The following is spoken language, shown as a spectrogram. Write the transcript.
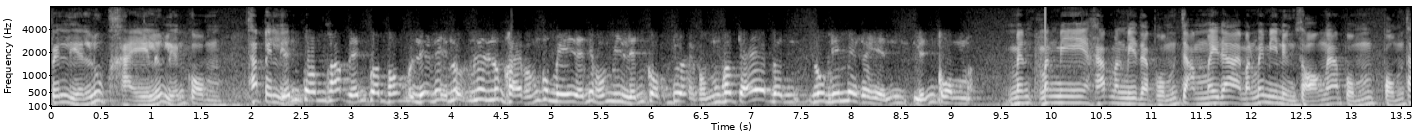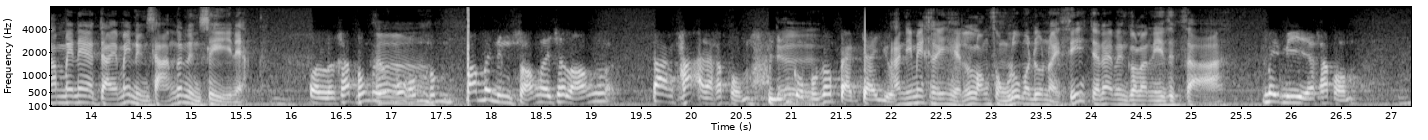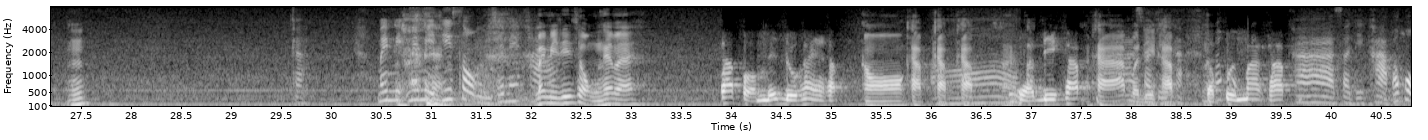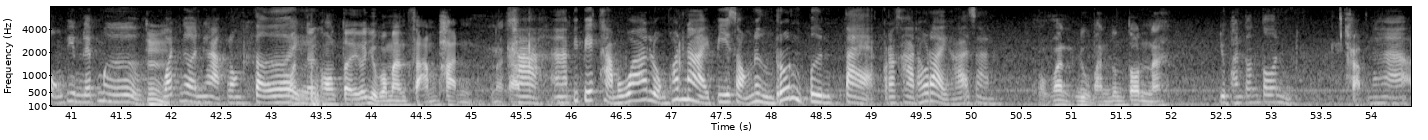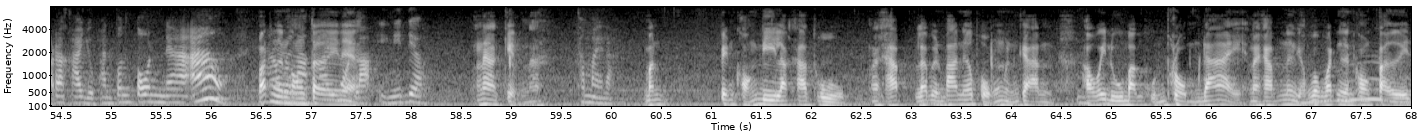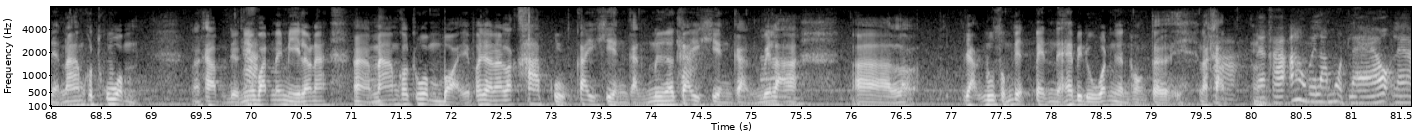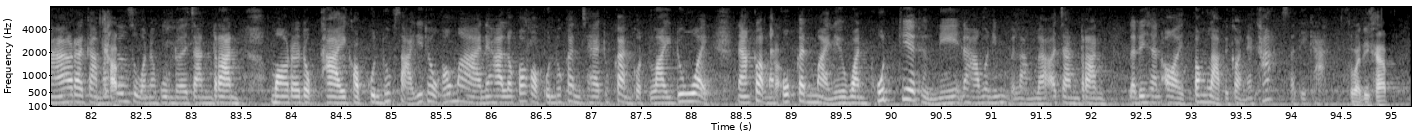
เป็นเหรียญรูปไข่หรือเหรียญกลม ถ้าเป็นเหเหรีรียยญญกลมครับเหรียญกลมผมเหรียญรูปรูปไข่ผมก็มีเหรียญนี้ผมมีเหรียญกลมด้วย ผมเข้าใจเอ๊ะเป็นรูปนี้ไม่เคยเห็นเหรียญกลม มันมันมีครับ มันมีแต่ผมจำไม่ได้ มันไม่มีหนึ่งสองนะ ผมผมทำไม่แน่ใจไม่หนึ่งสามก็หนึ่งสี่เนี่ย อ๋อเหรอครับผมเออ ผมผมผมปั๊มไม่หนึ่งสองเลยฉลอง ตั้งพระนะครับ ผมเหรียญกลมผมต้องแปลกใจอยู่ อันนี้ไม่เคยเห็นลองส่งรูปมาดูหน่อยสิจะได้เป็นกรณีศึกษา ไม่มีนะครับ ผมหืมค่ะไม่มีไม่มีที่ส่งใช่ไหมคะ ไม่มีที่ส่งใช่ไหมครับผมเดี๋ยวดูให้ครับ อ๋อครับครับครับอ๋อ สวัสดีครับ ครับสวัสดีครับ ขอบคุณมากครับ ค่ะ สวัสดีค่ะพระผงพิมพ์เล็บมืออม วัดเงินค่ะคลองเตยวันเงินคลองเตยก็อยู่ประมาณสามพันนะครับ ค่ะอ่าพี่เป๊กถามมาว่าหลวงพ่อหน่ายปี 21 รุ่นปืนแตกราคาเท่าไหร่คะอาจารย์ ผมว่าอยู่พันต้นๆนะ อยู่พันต้นครับ ๆนะคะราคาอยู่พันต้นๆนะคะอ้าววัดเงินคลองเตยเนี่ย วลาใกล้หมดละอีกนิดเดียวน่าเก็บนะ ทำไมล่ะ มัน เป็นของดีราคาถูกนะครับและเป็นผ้าเนื้อผงเหมือนกัน เอาไว้ดูบางขุนพรหมได้นะครับเนื่องจากว่าวัดเงินคลองเตยเนี่ยน้ำเขาท่วมนะครับเดี๋ยวนี้วัดไม่มีแล้วนะะน้ำเขาท่วมบ่อย เพราะฉะนั้นราคาปลูกใกล้เคียงกัน เนื้อใกล้เคียงกัน เวลา อ่าเราอยากดูสมเด็จเป็นเนี่ยให้ไปดูวัดเงินคลองเตยนะครับค่ะนะคะอ้าวเวลาหมดแล้วนะคะรายการพระครับเครื่องสุวรรณภูมิโดยอาจารย์รันมรดกไทยขอบคุณทุกสายที่โทรเข้ามานะคะแล้วก็ขอบคุณทุกการแชร์ทุกการกดไลค์ด้วยนะกลับมาพบกันใหม่ในวันพุธที่จะถึงนี้นะคะวันนี้หมดเวลาแล้วอาจารย์รัน และดิฉันออยต้องลาไปก่อนนะคะสวัสดีค่ะ สวัสดีครับ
